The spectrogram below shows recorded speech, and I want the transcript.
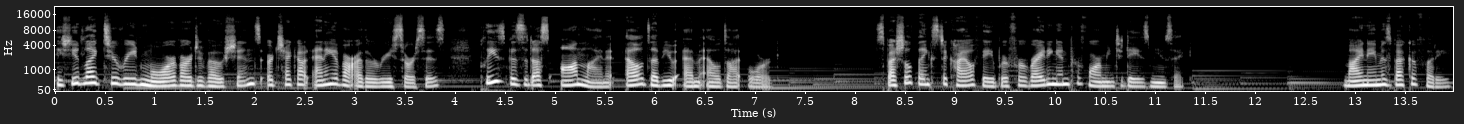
If you'd like to read more of our devotions or check out any of our other resources, please visit us online at lwml.org. Special thanks to Kyle Faber for writing and performing today's music. My name is Becca Footy,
